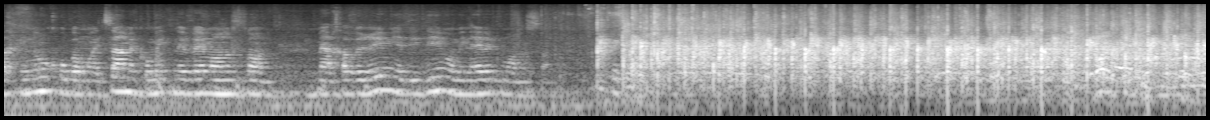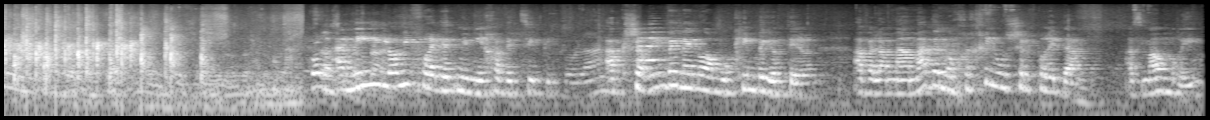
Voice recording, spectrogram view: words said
בחינוך ובמועצה המקומית נווה מונוסון. מהחברים, ידידים ומנהלת מונוסון. אני לא נפרדת ממיכה וציפי. הקשרים בינינו עמוקים ביותר, אבל המעמד הנוכחי הוא של פרידה. אז מה אומרים?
